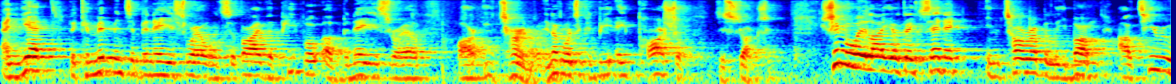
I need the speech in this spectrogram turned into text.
And yet, the commitment to B'nai Israel would survive. The people of B'nai Israel are eternal. In other words, it could be a partial destruction. Shimu Elai Yodei Tzedek in Torah al tiru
